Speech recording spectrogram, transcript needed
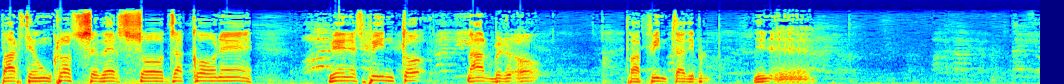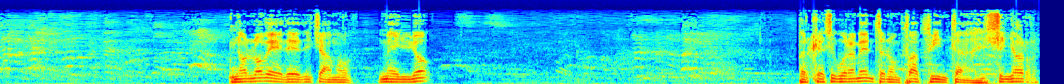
Parte un cross verso Zaccone, viene spinto, l'arbitro fa finta di... di eh, non lo vede, diciamo, meglio, perché sicuramente non fa finta. Il signor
